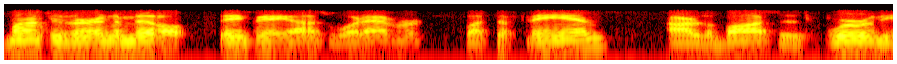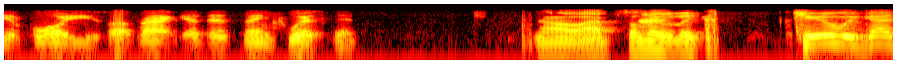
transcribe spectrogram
sponsors are in the middle, they pay us whatever, but the fans are the bosses. We're the employees. Let's not get this thing twisted. No, absolutely. Cue, we got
